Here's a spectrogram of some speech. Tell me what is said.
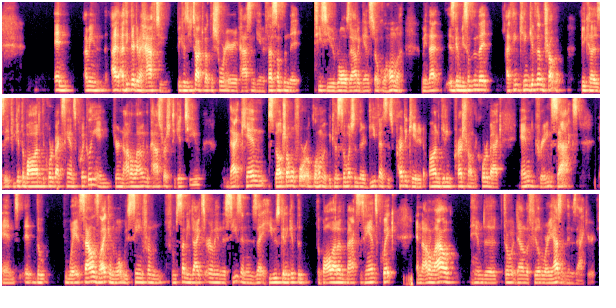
And I mean, I, I think they're going to have to because you talked about the short area passing game. If that's something that TCU rolls out against Oklahoma, I mean, that is going to be something that I think can give them trouble because if you get the ball out of the quarterback's hands quickly and you're not allowing the pass rush to get to you, that can spell trouble for Oklahoma because so much of their defense is predicated on getting pressure on the quarterback and creating sacks. And it, the way it sounds like, and what we've seen from from Sonny Dykes early in this season, is that he was going to get the the ball out of Max's hands quick and not allow him to throw it down the field where he hasn't been as accurate.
